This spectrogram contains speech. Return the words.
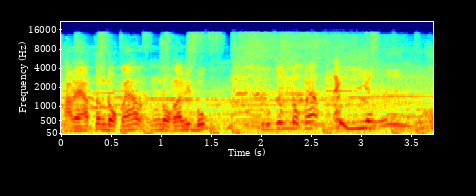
เอาเลยครับต้องดกแล้วต้องดกแล้วพี่บุ๊กพี่บุ๊กต้องดกแล้วไอ้เหี้ยโอ้โห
